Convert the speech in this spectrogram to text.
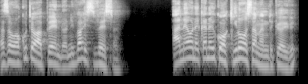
sasa wakuta wapendwa ni vice versa. Anayeonekana yuko wakiroho sana natakiwa hivi.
